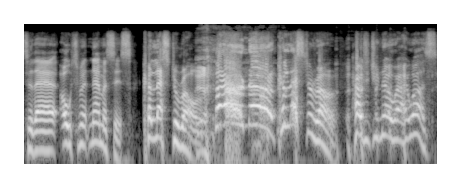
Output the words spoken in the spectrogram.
to their ultimate nemesis, cholesterol. oh no, cholesterol! How did you know where I was?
